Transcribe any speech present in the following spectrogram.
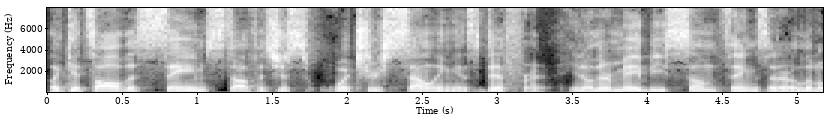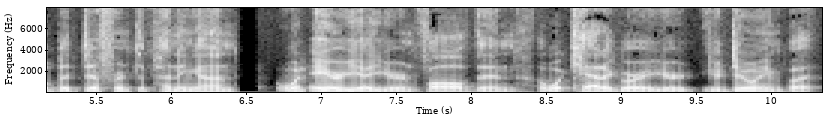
like it's all the same stuff. It's just what you're selling is different. You know, there may be some things that are a little bit different depending on what area you're involved in, what category you're you're doing, but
